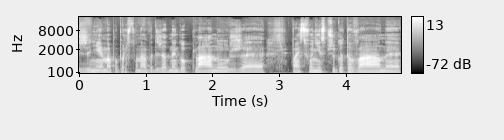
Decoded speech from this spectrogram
że nie ma po prostu nawet żadnego planu, że państwo nie jest przygotowane.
